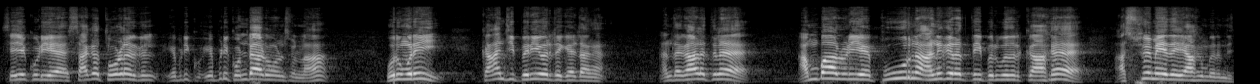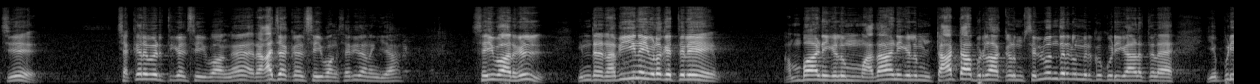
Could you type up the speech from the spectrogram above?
செய்யக்கூடிய சக தோழர்கள் எப்படி எப்படி கொண்டாடுவோம்னு சொன்னால் ஒரு முறை காஞ்சி பெரியவர்கிட்ட கேட்டாங்க. அந்த காலத்தில் அம்பாளுடைய பூர்ண அனுகிரத்தை பெறுவதற்காக அஸ்வமேத யாகம் இருந்துச்சு. சக்கரவர்த்திகள் செய்வாங்க ராஜாக்கள் செய்வாங்க. சரிதானங்கய்யா? செய்வார்கள். இந்த நவீன உலகத்திலே அம்பானிகளும் அதானிகளும் டாடா பிர்லாக்களும் செல்வந்தர்களும் இருக்கக்கூடிய காலத்தில் எப்படி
